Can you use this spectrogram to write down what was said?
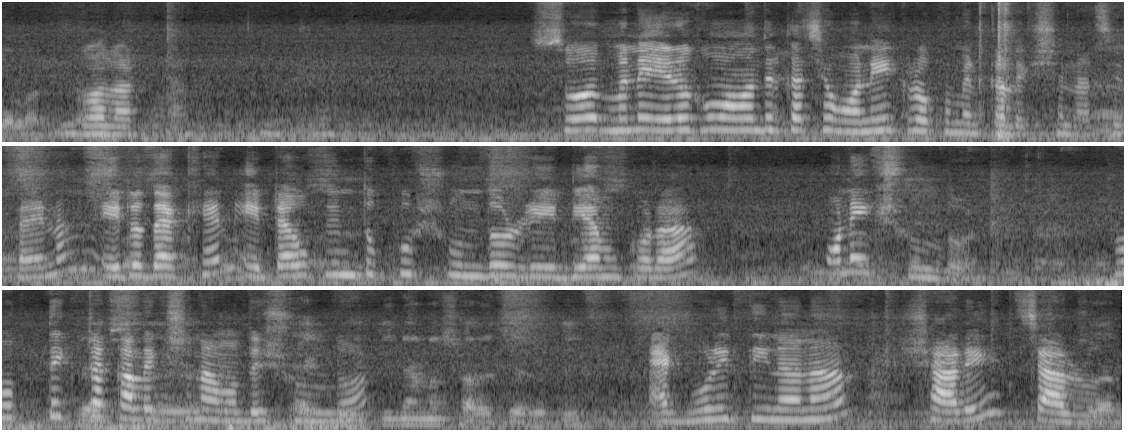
গলার গলারটা সো মানে এরকম আমাদের কাছে অনেক রকমের কালেকশন আছে তাই না? এটা দেখেন এটাও কিন্তু খুব সুন্দর রেডিয়াম করা অনেক সুন্দর। প্রত্যেকটা কালেকশন আমাদের সুন্দর। তিন আনা সাড়ে চার এক ভরি তিন আনা সাড়ে চার গলার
